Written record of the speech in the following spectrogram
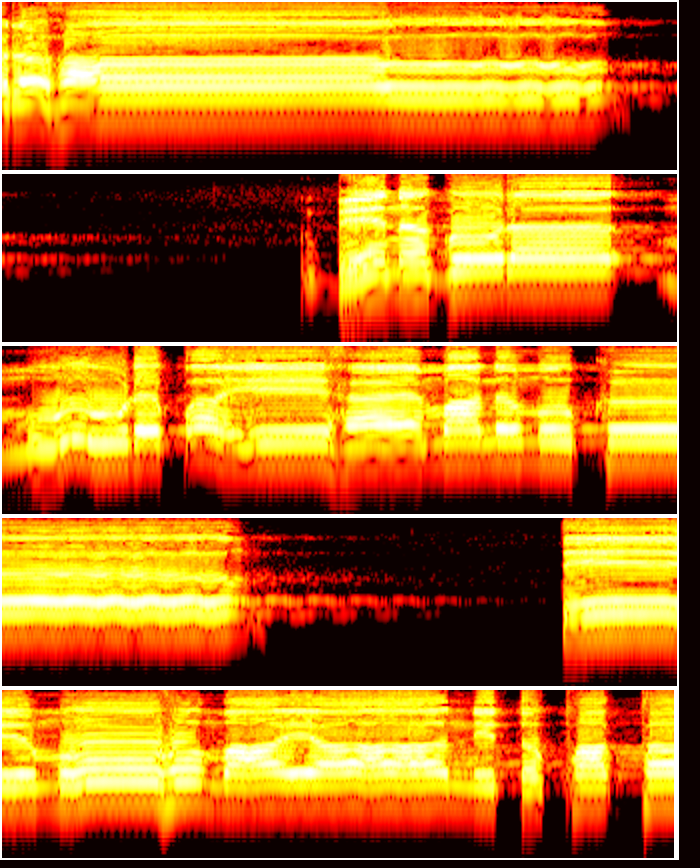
ਰਹਾਉ ਬਿਨ ਗੁਰ ਮੂੜ ਭਏ ਹੈ ਮਨ ਮੁਖ। ਤੇ ਮੋਹ ਮਾਇਆ ਨਿਤ ਫਾਥਾ।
